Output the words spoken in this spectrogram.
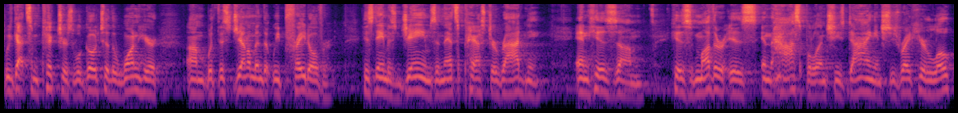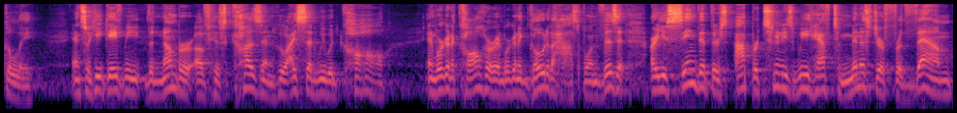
We've got some pictures. We'll go to the one here um, with this gentleman that we prayed over. His name is James, and that's Pastor Rodney. And his, um, his mother is in the hospital and she's dying, and she's right here locally. And so he gave me the number of his cousin who I said we would call. And we're going to call her and we're going to go to the hospital and visit. Are you seeing that there's opportunities we have to minister for them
